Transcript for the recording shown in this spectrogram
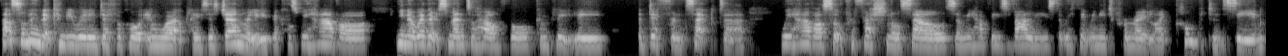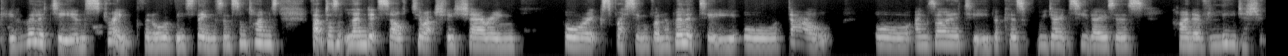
that's something that can be really difficult in workplaces generally because we have our, you know, whether it's mental health or completely a different sector, we have our sort of professional selves and we have these values that we think we need to promote, like competency and capability and strength and all of these things. And sometimes that doesn't lend itself to actually sharing or expressing vulnerability or doubt or anxiety because we don't see those as kind of leadership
